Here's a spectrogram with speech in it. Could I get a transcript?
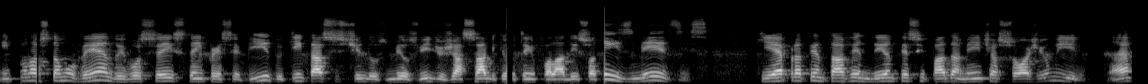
Então nós estamos vendo, e vocês têm percebido, quem está assistindo os meus vídeos já sabe que eu tenho falado isso há três meses, que é para tentar vender antecipadamente a soja e o milho. Né?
